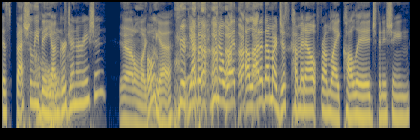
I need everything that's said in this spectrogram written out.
Especially the I'm younger old. generation. Yeah, I don't like. oh them. yeah, yeah. But you know what? A lot of them are just coming out from like college, finishing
